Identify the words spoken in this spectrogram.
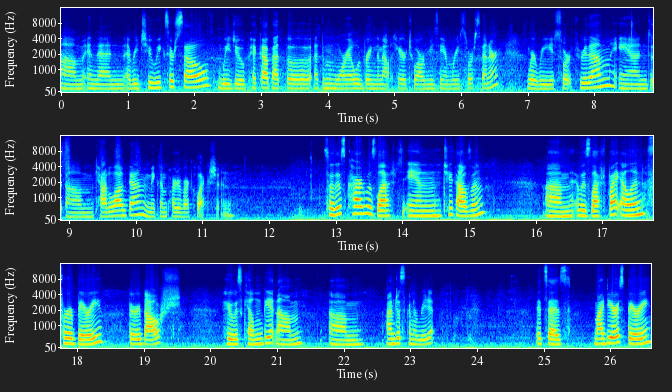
Um, and then every two weeks or so, we do a pickup at the, at the memorial. We bring them out here to our Museum Resource Center, where we sort through them and um, catalog them and make them part of our collection. So this card was left in 2000. Um, it was left by Ellen for Barry, Barry Bausch, who was killed in Vietnam. Um, I'm just going to read it. It says, My dearest Barry,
